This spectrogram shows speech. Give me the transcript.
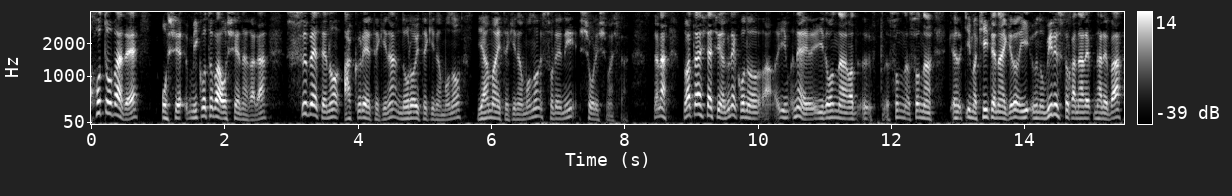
言葉で教え、御言葉を教えながら、すべての悪霊的な、呪い的なもの、病的なもの、それに勝利しました。だから私たちがね、この、ね、いろんな、そんな、そんな、今聞いてないけど、ウイルスとかなれなれば、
